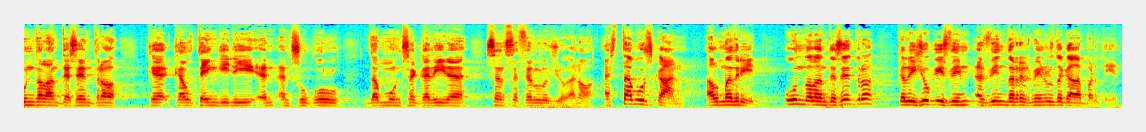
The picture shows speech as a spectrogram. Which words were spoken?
un delante centro que, que el tingui allí en, en su cul damunt sa cadira sense fer-lo jugar. No, està buscant al Madrid un delante centro que li jugui els 20, els 20 darrers minuts de cada partit.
